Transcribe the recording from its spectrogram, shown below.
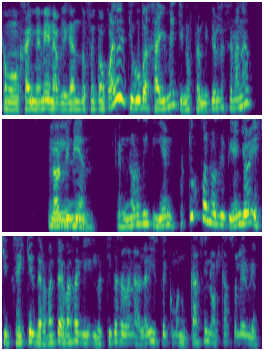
como Jaime Mena aplicando fue con ¿cuál es el que ocupa Jaime que nos transmitió en la semana? El, NordVPN. el NordVPN. ¿Por qué ocupa NordVPN? Yo es que, ¿sabes que de repente me pasa que los chicos se van a hablar y yo estoy como en un caso y no alcanzo a leer bien.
